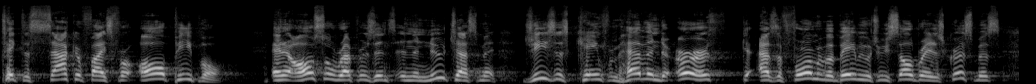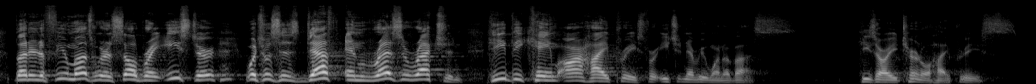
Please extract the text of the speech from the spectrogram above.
take the sacrifice for all people. And it also represents in the New Testament, Jesus came from heaven to earth as a form of a baby, which we celebrate as Christmas, but in a few months we're going to celebrate Easter, which was his death and resurrection. He became our high priest for each and every one of us. He's our eternal high priest.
